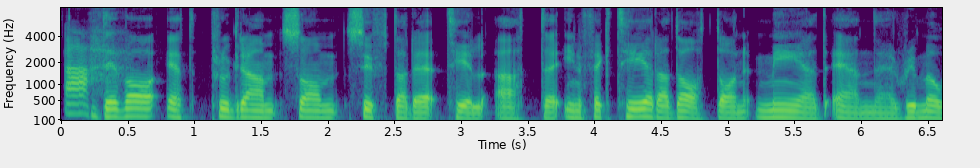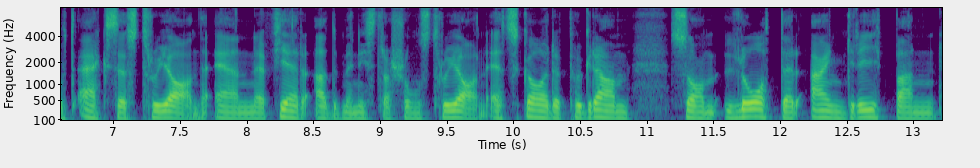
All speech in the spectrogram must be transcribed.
Ah. Det var ett program som syftade till att eh, infektera datorn med en eh, remote access-trojan, en fjärradministrationstrojan. Ett skadeprogram som låter angriparen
